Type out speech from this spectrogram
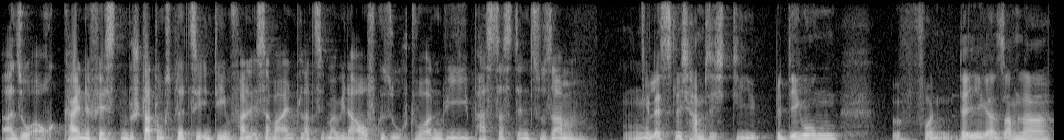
Also auch keine festen Bestattungsplätze. In dem Fall ist aber ein Platz immer wieder aufgesucht worden. Wie passt das denn zusammen? Letztlich haben sich die Bedingungen von der Jäger-Sammler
